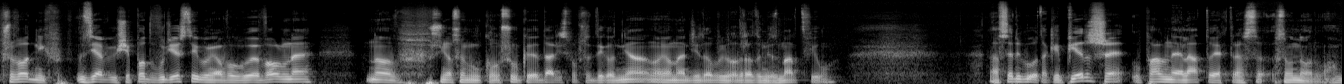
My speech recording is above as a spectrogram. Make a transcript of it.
Przewodnik zjawił się po 20, bo miał w ogóle wolne. No, przyniosłem mu koszulkę Darii z poprzedniego dnia, no i ona dzień dobry od razu mnie zmartwił. A wtedy było takie pierwsze upalne lato, jak teraz są normą.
